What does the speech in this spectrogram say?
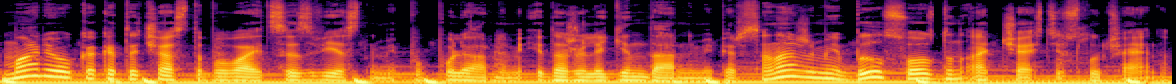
Марио, как это часто бывает с известными, популярными и даже легендарными персонажами, был создан отчасти случайно.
